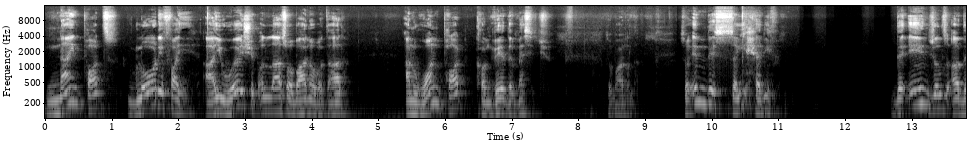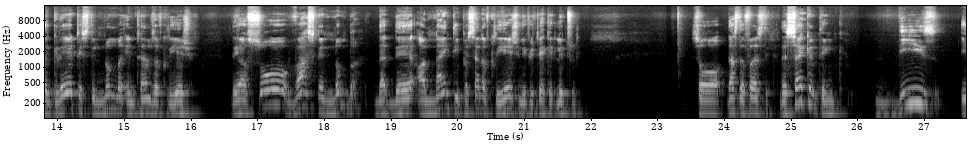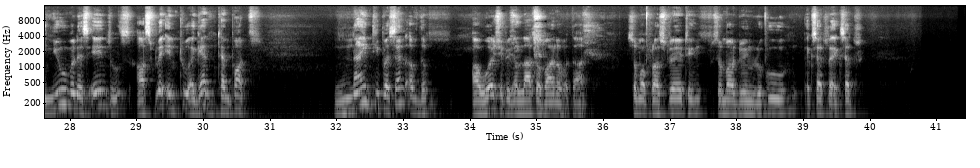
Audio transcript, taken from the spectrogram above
Nine parts glorify, I worship Allah subhanahu wa ta'ala. And one part convey the message. Subhanallah. So in this Sahih Hadith, the angels are the greatest in number in terms of creation. They are so vast in number that they are 90% of creation if you take it literally. So that's the first thing. The second thing, these innumerable angels are split into again 10 parts. 90% of them are worshipping Allah subhanahu wa ta'ala. Some are prostrating, some are doing ruku, etc. etc.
